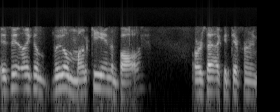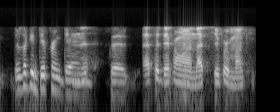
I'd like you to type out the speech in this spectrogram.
Is it like a little monkey in a ball? Or is that like a different there's like a different game that That's a different one. That's Super Monkey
